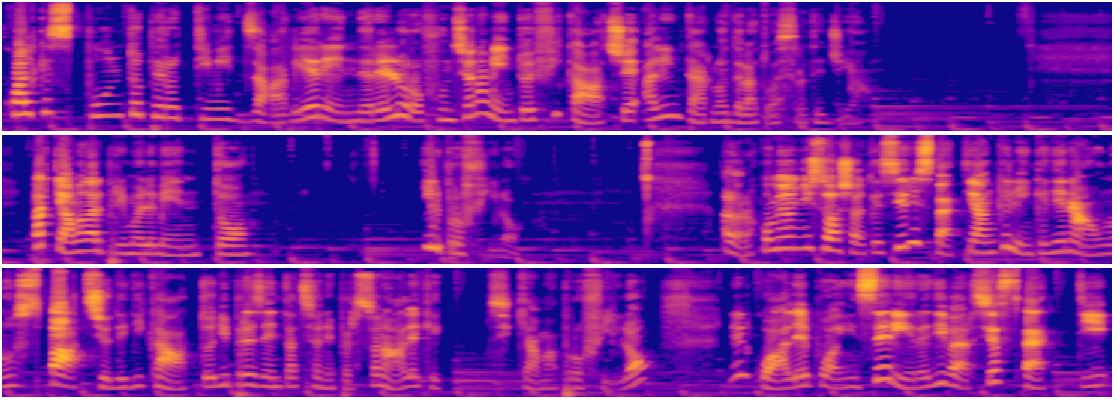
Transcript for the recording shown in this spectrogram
qualche spunto per ottimizzarli e rendere il loro funzionamento efficace all'interno della tua strategia. Partiamo dal primo elemento, il profilo. Allora, come ogni social che si rispetti, anche LinkedIn ha uno spazio dedicato di presentazione personale che si chiama profilo, nel quale puoi inserire diversi aspetti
